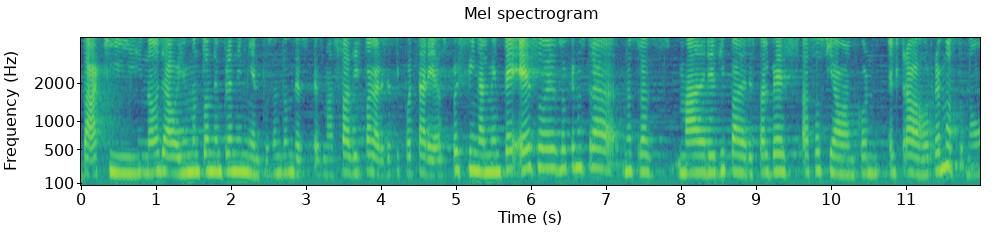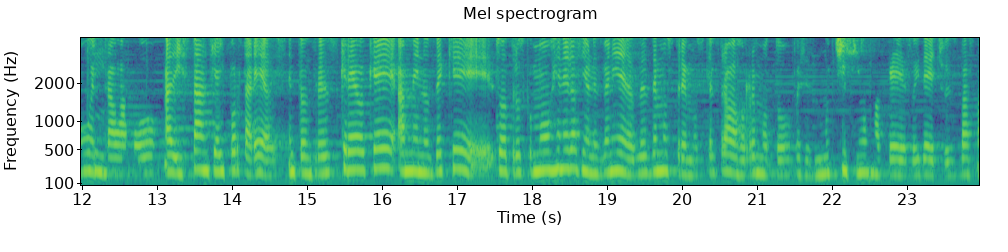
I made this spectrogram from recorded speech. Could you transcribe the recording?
Baki, ¿no? Ya hay un montón de emprendimientos en donde es, es, más fácil pagar ese tipo de tareas. Pues finalmente eso es lo que nuestra, nuestras madres y padres tal vez asociaban con el trabajo remoto, ¿no? O el trabajo a distancia y por tareas. Entonces creo que a menos de que nosotros como generaciones venideras les demostremos que el trabajo remoto pues es muchísimo más que eso y de hecho es bastante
